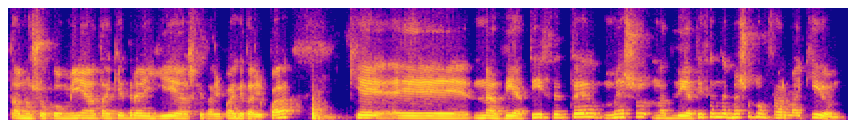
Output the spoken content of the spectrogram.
τα νοσοκομεία, τα κέντρα υγείας κτλ. κτλ και ε, να, διατίθεται μέσω, να διατίθενται μέσω των φαρμακείων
